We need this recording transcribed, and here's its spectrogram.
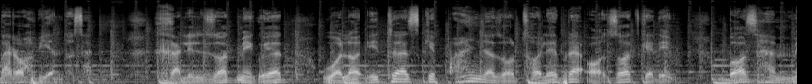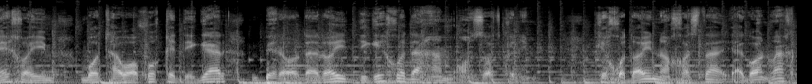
به راه بیندازد. خلیلزاد می‌گوید والا ایت است که پنج هزار طالب را آزاد کردیم. باز هم می‌خواهیم با توافق دیگر برادرای دیگه خود هم آزاد کنیم. که خدای ناخواسته یگان وقت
